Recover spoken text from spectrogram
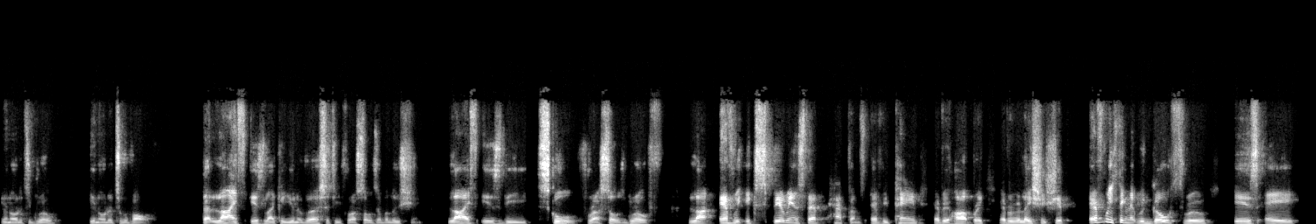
in order to grow, in order to evolve, that life is like a university for our soul's evolution. Life is the school for our soul's growth. Every experience that happens, every pain, every heartbreak, every relationship, everything that we go through is a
